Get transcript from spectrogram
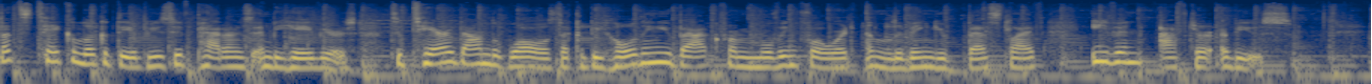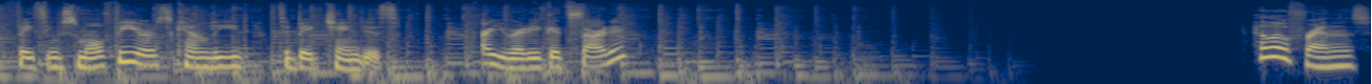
Let's take a look at the abusive patterns and behaviors to tear down the walls that could be holding you back from moving forward and living your best life even after abuse. Facing small fears can lead to big changes. Are you ready to get started? Hello, friends,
